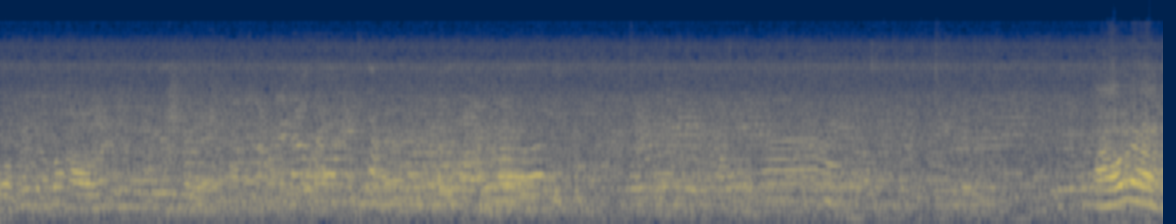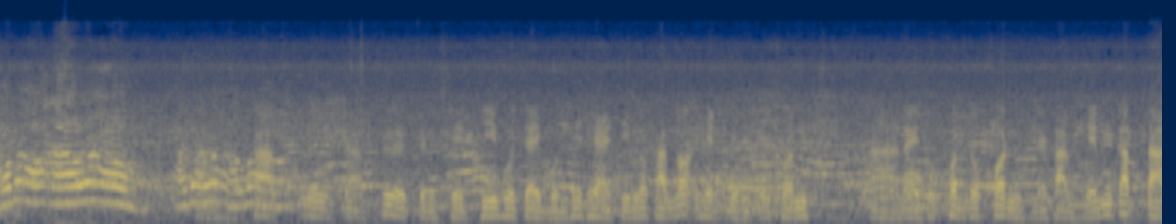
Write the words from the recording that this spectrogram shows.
บอกให้เราว่าเอาให้เลยเอาเนี่ยเขาไม่เอาเอาว่าเอาเอาได้ว่าเอาว่าครัเอาบนี่ก็คือเป็นเศรษฐีผู้ใจบุญที่แท้จริงแล้วครับเนาะเห็ดบุญกุศลอ่า ในทุกคนทุกคนนะครับเห็นกับตา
